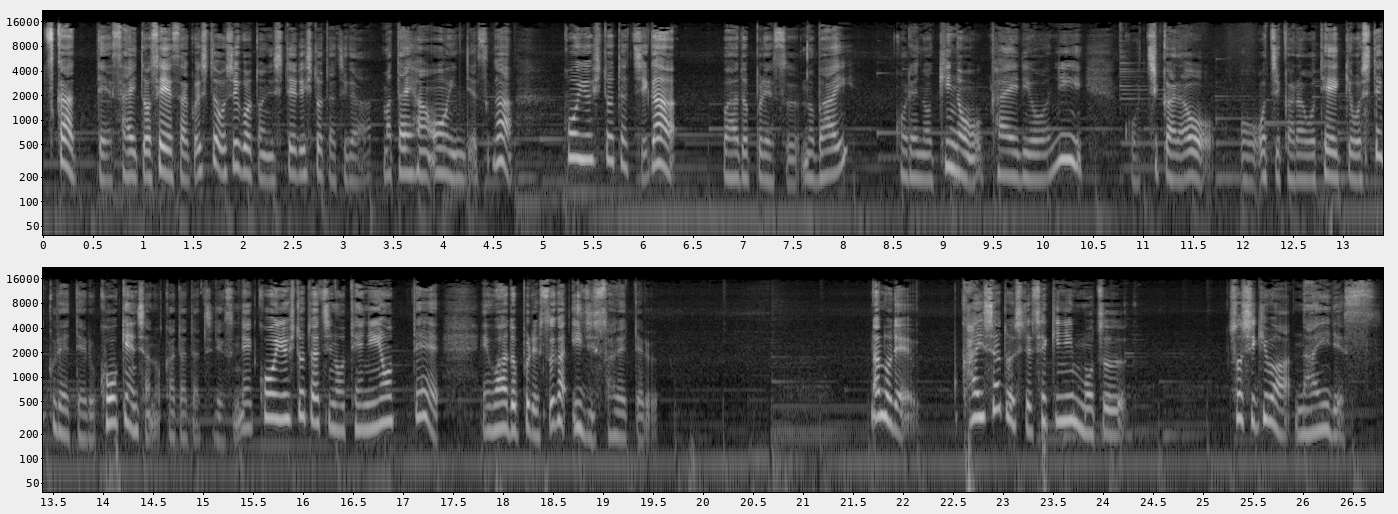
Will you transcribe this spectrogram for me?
使ってサイト制作してお仕事にしてる人たちが、まあ、大半多いんですが、こういう人たちがワードプレスの場合、これの機能改良にこう力をお力を提供してくれてる貢献者の方たちですね。こういう人たちの手によってワードプレスが維持されてる。なので会社として責任持つ組織はないです。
